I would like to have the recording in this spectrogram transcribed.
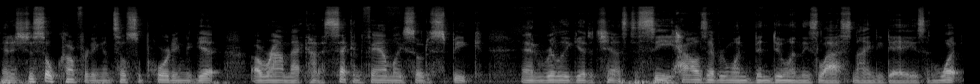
And it's just so comforting and so supporting to get around that kind of second family, so to speak. And really get a chance to see how's everyone been doing these last 90 days and what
